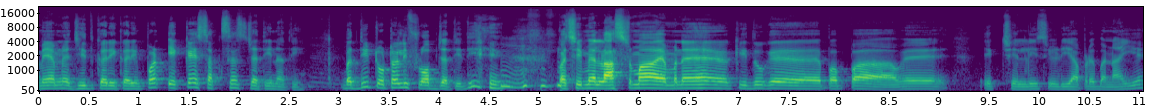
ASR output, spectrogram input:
મેં એમને જીદ કરી કરી પણ એકેય સક્સેસ જતી નથી. બધી ટોટલી ફ્લોપ જતી હતી. પછી મેં લાસ્ટમાં એમને કીધું કે પપ્પા હવે એક છેલ્લી સીડી આપણે બનાવીએ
